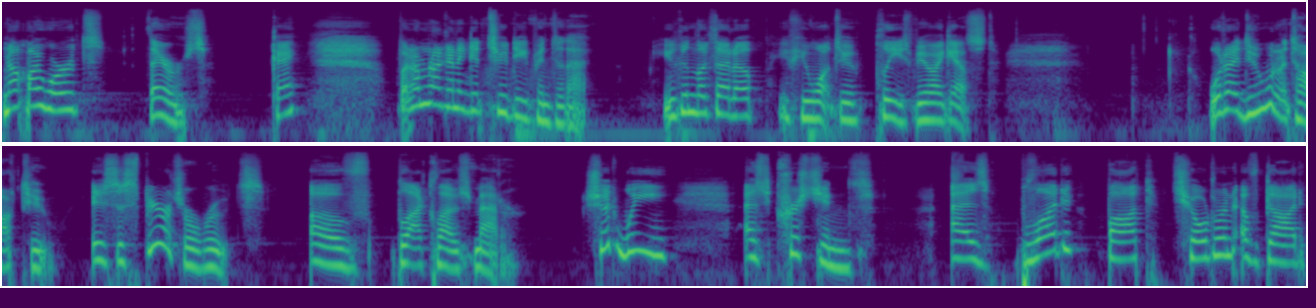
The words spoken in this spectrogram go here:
Not my words, theirs. Okay? But I'm not going to get too deep into that. You can look that up if you want to. Please be my guest. What I do want to talk to is the spiritual roots of Black Lives Matter. Should we, as Christians, as blood bought children of God,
